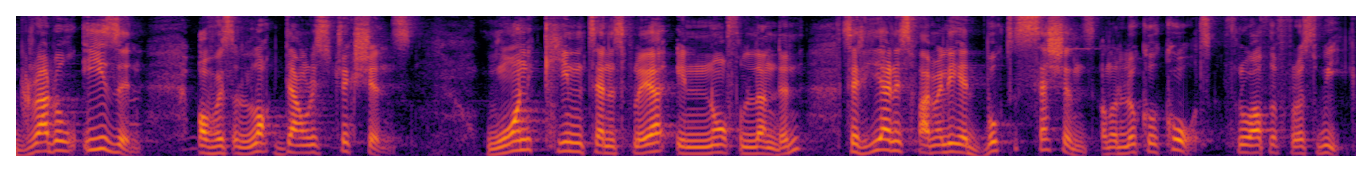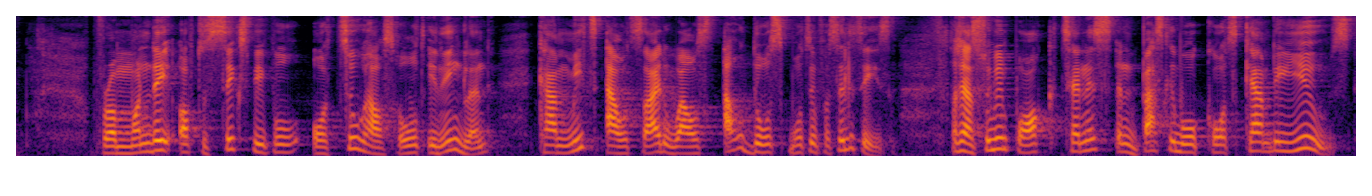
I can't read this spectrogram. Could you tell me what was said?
gradual easing of its lockdown restrictions. One keen tennis player in North London said he and his family had booked sessions on a local court throughout the first week. From Monday, up to six people or two households in England can meet outside whilst outdoor sporting facilities, such as swimming park, tennis, and basketball courts can be used,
